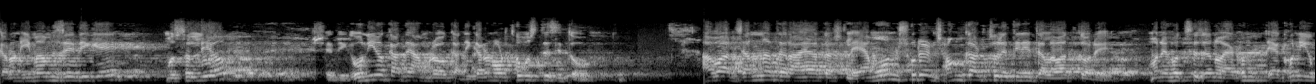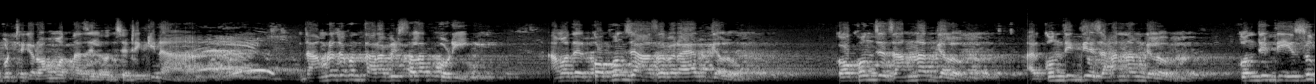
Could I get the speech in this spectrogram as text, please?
কারণ ইমাম যেদিকে, মুসল্লিও সেদিকে। উনিও কাঁদে, আমরাও কাঁদি। কারণ অর্থ বুঝতেছি তো। আবার জান্নাতের আয়াত আসলে এমন সুরের ঝংকার তুলে তিনি তেলাওয়াত করে। মনে হচ্ছে যেন এখন, এখনই উপর থেকে রহমত নাজিল হচ্ছে, ঠিক কি না কিন্তু আমরা যখন তারাবির সালাত পড়ি, আমাদের কখন যে আজাবের আয়াত গেল, কখন যে জান্নাত গেল, আর কোন দিক দিয়ে জাহান্নাম গেল, কোন দিক দিয়ে ইউসুফ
